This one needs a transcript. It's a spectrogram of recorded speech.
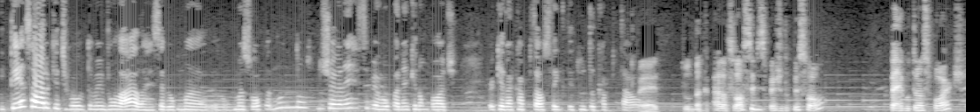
E tem essa hora que, tipo, também vão lá, ela recebe alguma, algumas roupas. Não, não, não chega nem a receber roupa, né? Que não pode. Porque na capital você tem que ter tudo da capital. É, tudo da... Ela só se despede do pessoal, pega o transporte,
